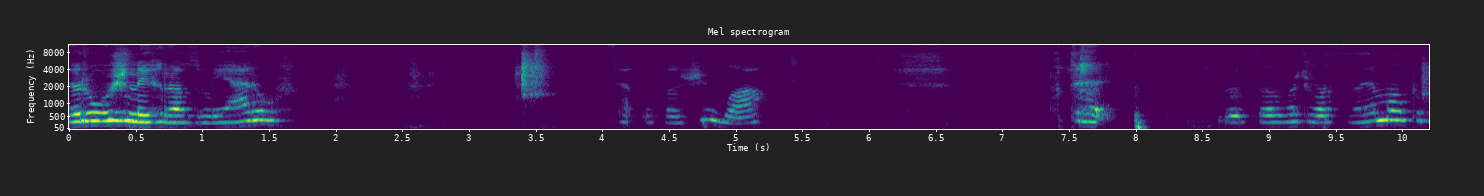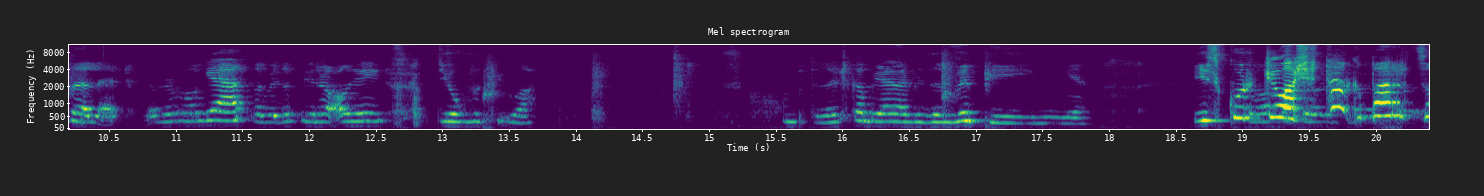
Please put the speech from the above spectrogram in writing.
różnych rozmiarów, zauważyła butel, bo zauważyła małą buteleczkę, że mogła sobie dopiero o niej ją wypiła. Buteleczka miała napisać wypij mnie. I skurczyła się tak bardzo,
